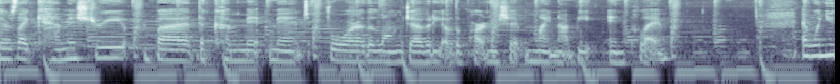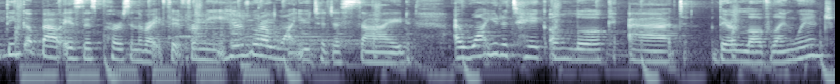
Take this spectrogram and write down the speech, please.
there's like chemistry, but the commitment for the longevity of the partnership might not be in play. And when you think about is this person the right fit for me, here's what I want you to decide. I want you to take a look at their love language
